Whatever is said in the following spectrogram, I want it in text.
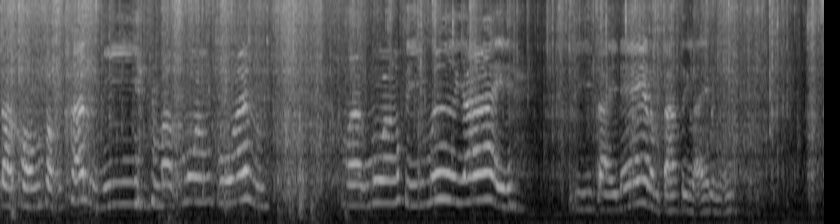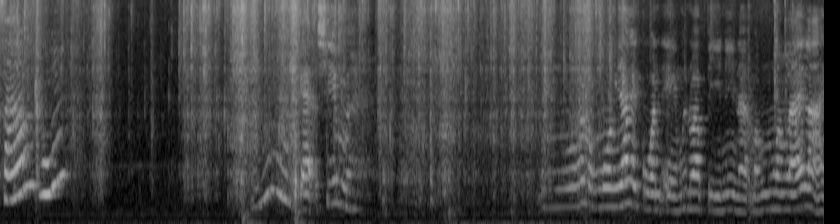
และของสำคัญนี่หมักม่วงกวนหมักม่วงฝีมือยายดีใจเด้น้ำตาสีไหลแบบนี้สามถุงอืมแกะชิมอืมหมักม่วงย่ายกวนเองเพื่อนว่าปีนี้นะหมักม่วงหลายหลาย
